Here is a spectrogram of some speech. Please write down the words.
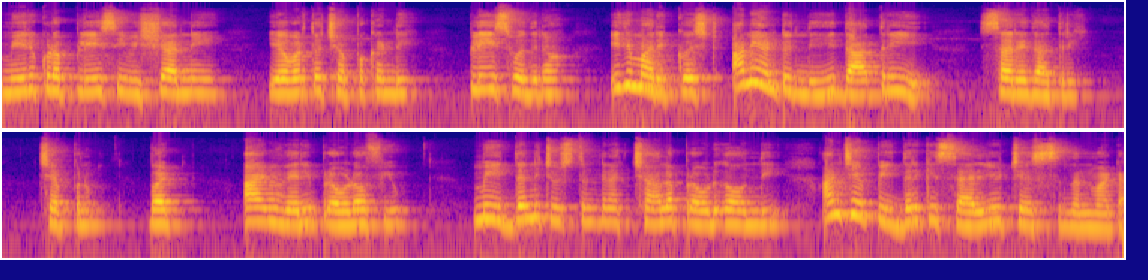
మీరు కూడా ప్లీజ్ ఈ విషయాన్ని ఎవరితో చెప్పకండి. ప్లీజ్ వదిన ఇది మా రిక్వెస్ట్ అని అంటుంది దాత్రి. సరే దాత్రి చెప్పను. But I'm very proud of you. మీ ఇద్దరిని చూస్తుంటే నాకు చాలా ప్రౌడ్గా ఉంది అని చెప్పి ఇద్దరికి సాల్యూట్ చేస్తుందనమాట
